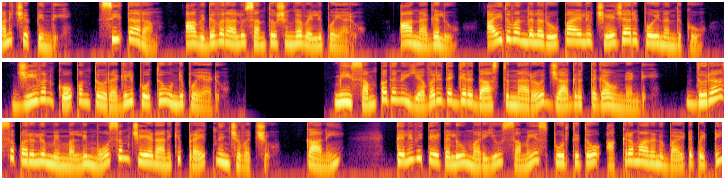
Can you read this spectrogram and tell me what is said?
అని చెప్పింది. సీతారాం ఆ విధవరాలు సంతోషంగా వెళ్ళిపోయారు. ఆ నగలు ఐదు వందల రూపాయలు చేజారిపోయినందుకు జీవన్ కోపంతో రగిలిపోతూ ఉండిపోయాడు. మీ సంపదను ఎవరి దగ్గర దాస్తున్నారో జాగ్రత్తగా ఉండండి. దురాసపరులు మిమ్మల్ని మోసం చేయడానికి ప్రయత్నించవచ్చు. కాని తెలివితేటలు మరియు సమయస్ఫూర్తితో అక్రమాలను బయటపెట్టి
